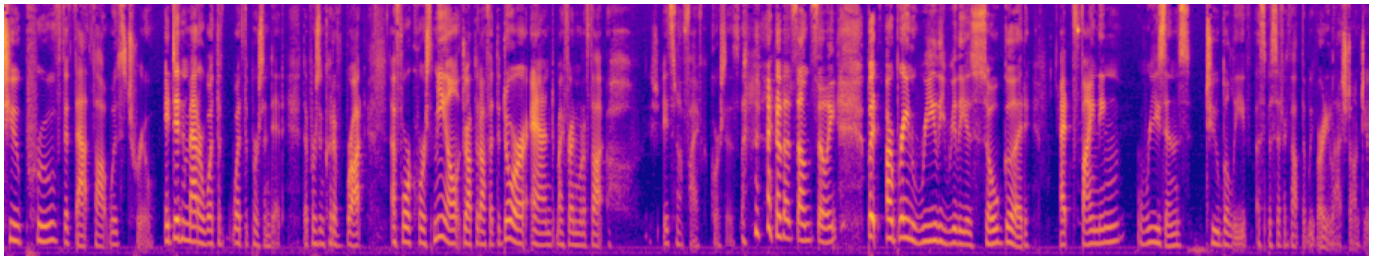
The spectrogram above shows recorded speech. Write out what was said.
to prove that that thought was true. It didn't matter what the what the person did. The person could have brought a four course meal, dropped it off at the door, and my friend would have thought, "Oh, it's not five courses." I know that sounds silly, but our brain really, really is so good at finding reasons to believe a specific thought that we've already latched onto.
